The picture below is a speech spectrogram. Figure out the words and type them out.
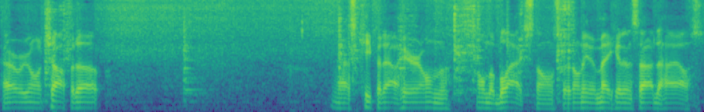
however you want to chop it up. Let's keep it out here on the on the blackstone so don't even make it inside the house.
